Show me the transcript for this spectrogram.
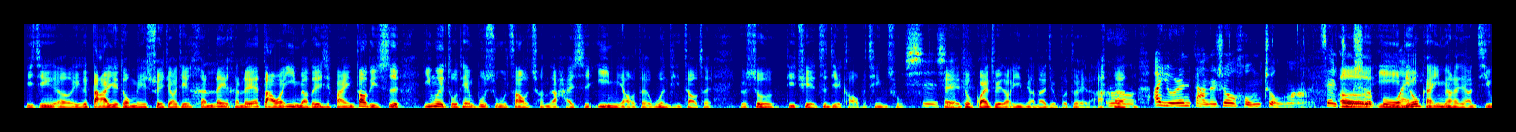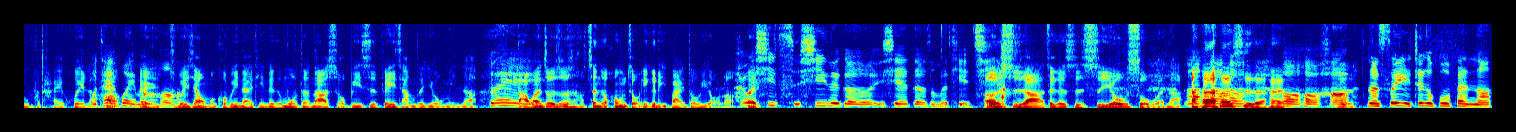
已经呃一个大夜都没睡觉，已经很累很累。打完疫苗的一些反应到底是因为昨天不舒服造成的，还是疫苗的问题造成？有时候的确自己也搞不清楚，是是，哎，都怪罪到疫苗，那就不对了。嗯啊，有人打的时候红肿啊，在注射部位。呃，以流感疫苗来讲，几乎不太会了，不太会嘛。哎，除非像我们 COVID-19 那个莫德纳手臂是非常的有名啊。对，打完之后是真的红肿，一个礼拜都有了。还会吸吸那个一些的什么铁剂。呃，是啊，这个是时有所闻啊。是的，哦好好，那所以这个部分呢，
